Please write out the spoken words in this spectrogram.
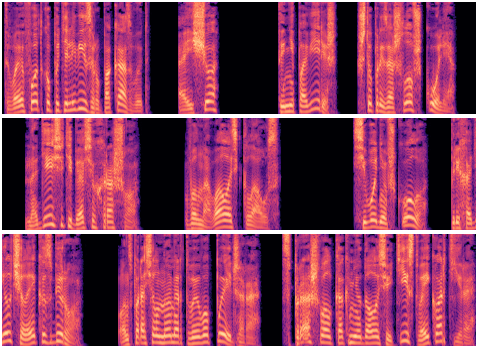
Твою фотку по телевизору показывают. А еще ты не поверишь, что произошло в школе. Надеюсь, у тебя все хорошо. Волновалась Клаус. Сегодня в школу приходил человек из бюро. Он спросил номер твоего пейджера, спрашивал, как мне удалось уйти из твоей квартиры.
